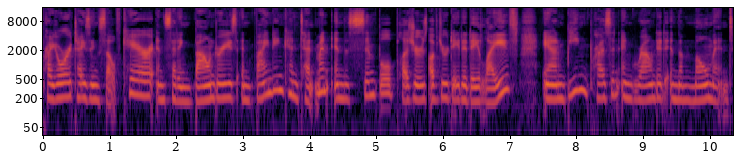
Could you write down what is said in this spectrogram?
prioritizing self care and setting boundaries and finding contentment in the simple pleasures of your day to day life and being present and grounded in the moment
